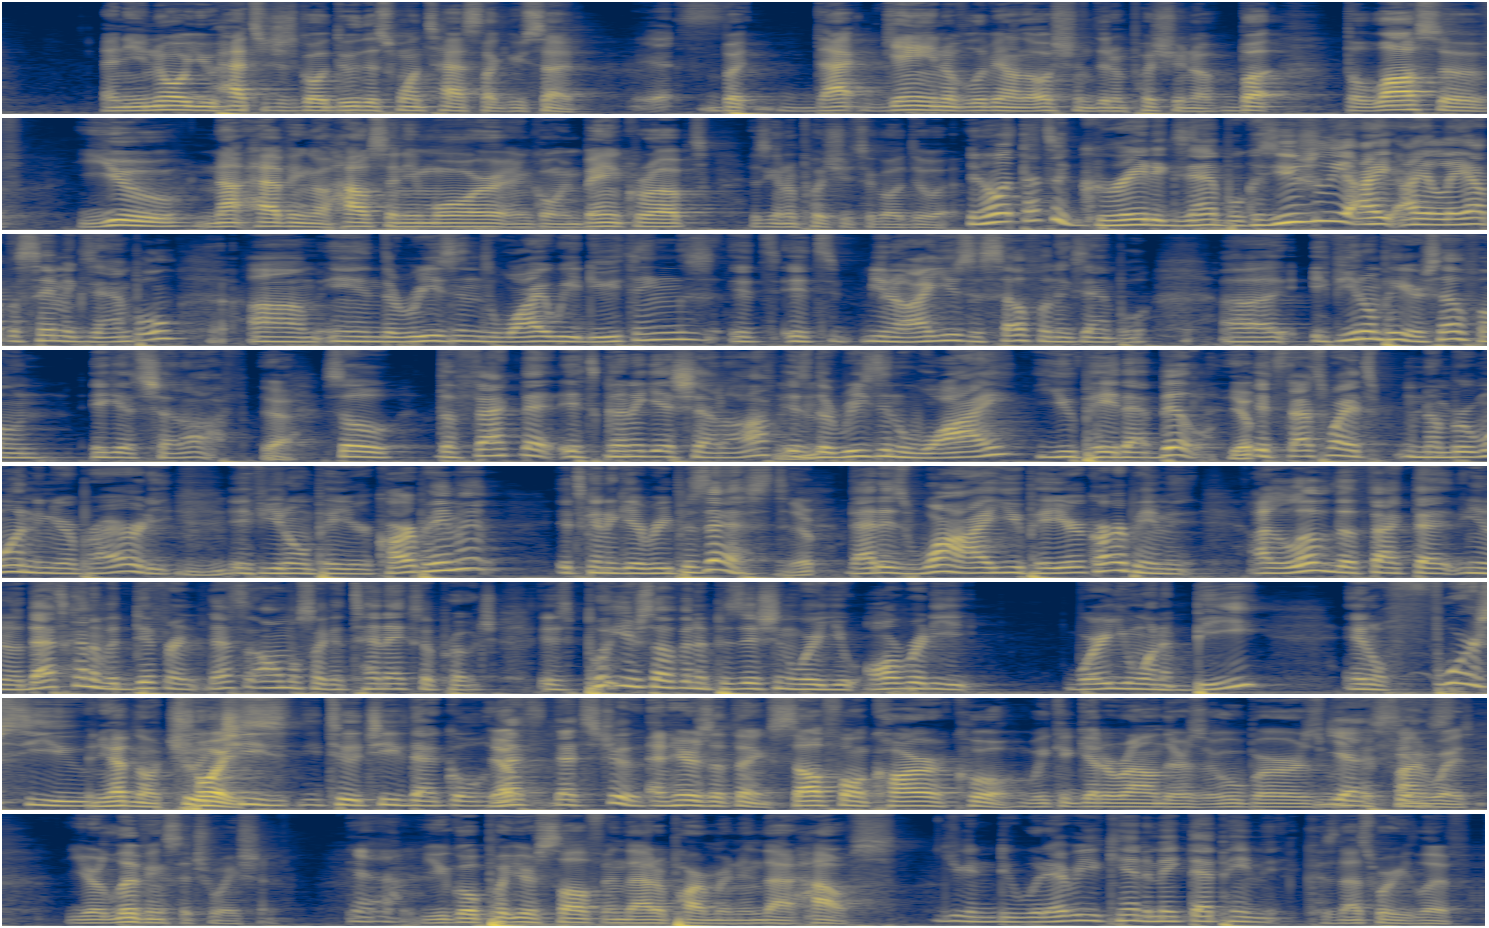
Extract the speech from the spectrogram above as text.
and you know you had to just go do this one task, like you said, yes. but that gain of living on the ocean didn't push you enough. But the loss of you not having a house anymore and going bankrupt is going to push you to go do it. You know what? That's a great example because usually I, I lay out the same example um, in the reasons why we do things. It's it's you know I use a cell phone example. Uh, if you don't pay your cell phone, it gets shut off. Yeah. So the fact that it's gonna get shut off is the reason why you pay that bill. Mm-hmm. Yep. Mm-hmm. It's that's why it's number one in your priority. If you don't pay your car payment, it's gonna get repossessed. Yep. That is why you pay your car payment. I love the fact that you know that's kind of a different. That's almost like a 10x approach. Is put yourself in a position where you already where you want to be. It'll force you, And you have no to choice. achieve, to achieve that goal. Yep. That's that's true. And here's the thing: cell phone, car, cool. We could get around. There's Ubers. We Yes, could find yes. ways. Your living situation. yeah, You go put yourself in that apartment, in that house, you're gonna do whatever you can to make that payment. because that's where you live.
